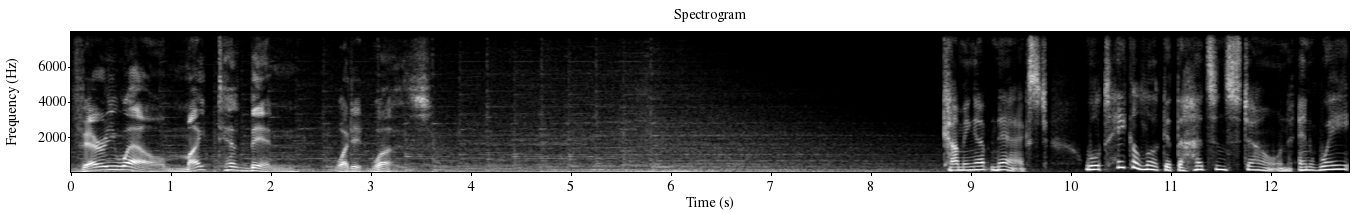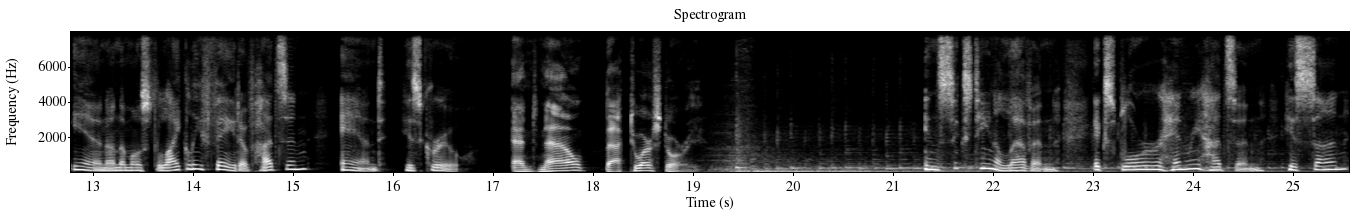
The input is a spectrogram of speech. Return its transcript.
very well might have been what it was. Coming up next, we'll take a look at the Hudson Stone and weigh in on the most likely fate of Hudson and his crew. And now, back to our story. In 1611, explorer Henry Hudson, his son,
